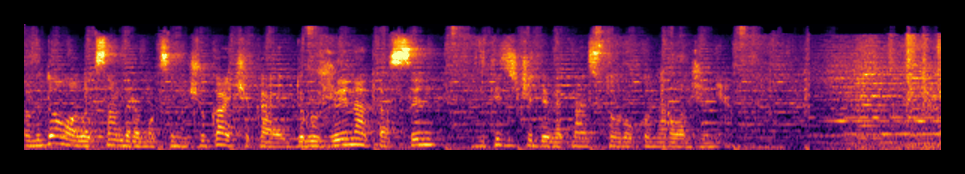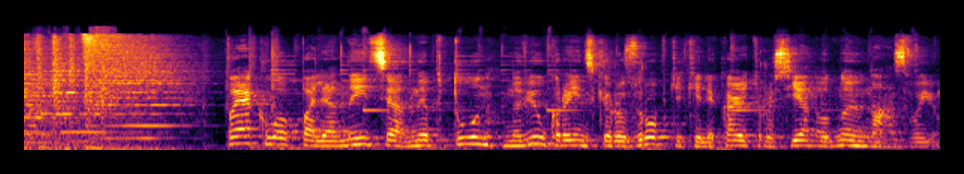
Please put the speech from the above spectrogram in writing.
Вдома Олександра Максимчука чекають дружина та син 2019 року народження. Пекло, паляниця, Нептун нові українські розробки, які лякають росіян одною назвою.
